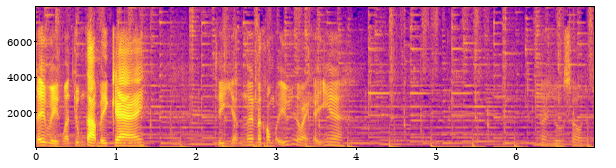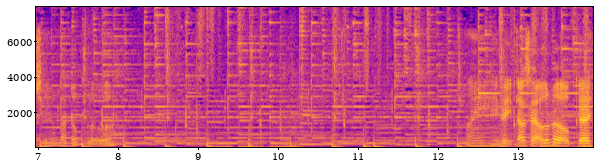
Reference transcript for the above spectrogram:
Cái việc mà chúng ta bị ca ấy thì vẫn nó không yếu như các bạn nghĩ nha vô sâu chút xíu chúng ta đốt lửa. Đây thì nó sẽ rất ok.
